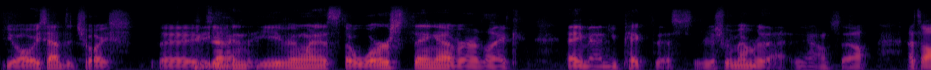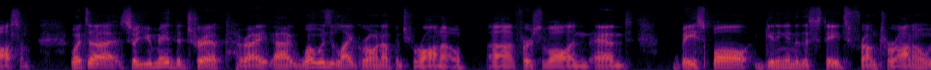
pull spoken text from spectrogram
You always have the choice. Uh, exactly. even even when it's the worst thing ever like hey man you picked this just remember that you know so that's awesome what uh so you made the trip right uh, what was it like growing up in toronto uh, first of all, and and baseball getting into the states from Toronto.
